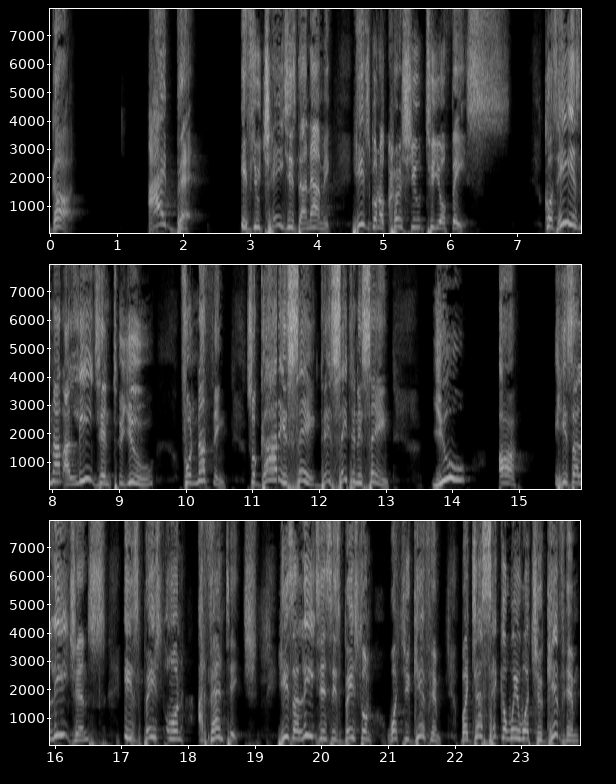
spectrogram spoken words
God, I bet if you change his dynamic, he's going to curse you to your face. Cause he is not allegiant to you for nothing. So God is saying, Satan is saying, you are his allegiance is based on advantage. His allegiance is based on what you give him. But just take away what you give him,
